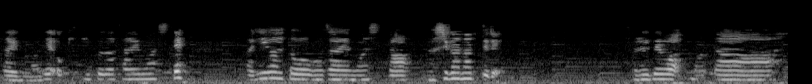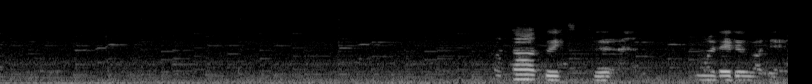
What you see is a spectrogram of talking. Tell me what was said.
最後までお聴きくださいまして、ありがとうございました。梨がなってる。それでは、また。またと言いつつ、生まれるまで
